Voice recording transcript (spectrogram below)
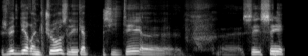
Je vais te dire une chose, les capacités, c'est c'est-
